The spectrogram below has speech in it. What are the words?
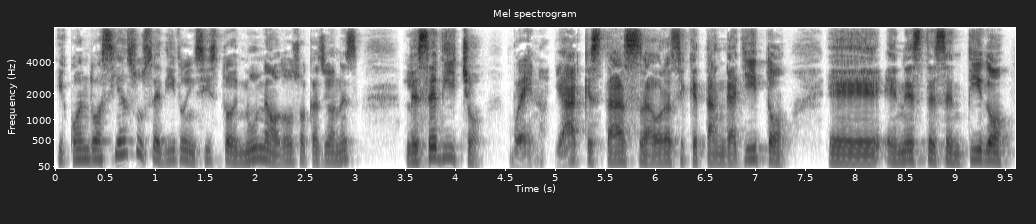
Y cuando así ha sucedido, insisto, en una o dos ocasiones, les he dicho, bueno, ya que estás ahora sí que tan gallito eh, en este sentido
